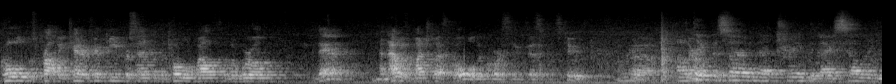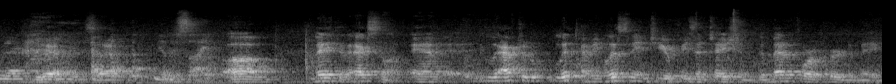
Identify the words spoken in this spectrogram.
gold was probably 10 or 15 percent of the total wealth of the world then. And that was much less gold, of course, in existence too. Uh, I'll there- take the side of that trade, the guy selling there. Yeah, exactly. The other side. Um, Nathan, excellent. And uh, after, li- I mean, listening to your presentation, the metaphor occurred to me,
